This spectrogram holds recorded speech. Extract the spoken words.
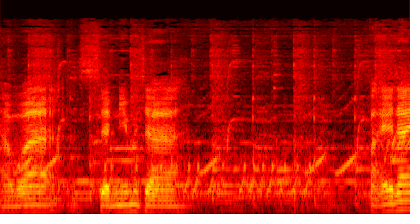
ครับว่าเซตนี้มันจะไปได้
